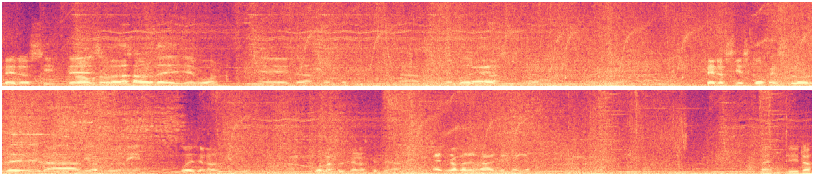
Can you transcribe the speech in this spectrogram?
Pero si te Ah, se lo das a los de Jevon, eh, te dan mucho. O sea, no, no puedes ¿Eh? Pero si escoges los de la Liga Juvenil, puedes llegar al 100%. Por las escenas que te dan. Eso es lo que te estaba diciendo yo. Mentira.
